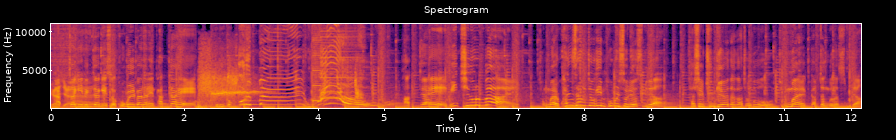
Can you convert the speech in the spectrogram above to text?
갑자기 등장해서 공을 받아낸 박자혜 그리고 오른발 wow 박자혜 미친 오른발 정말 환상적인 포물선이었습니다. 사실 중계하다가 저도 정말 깜짝 놀랐습니다.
